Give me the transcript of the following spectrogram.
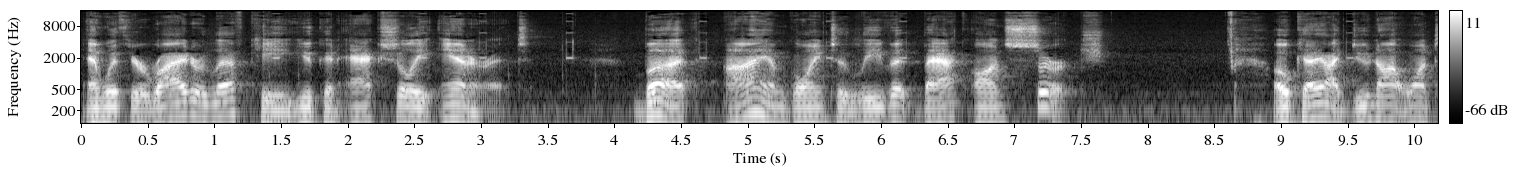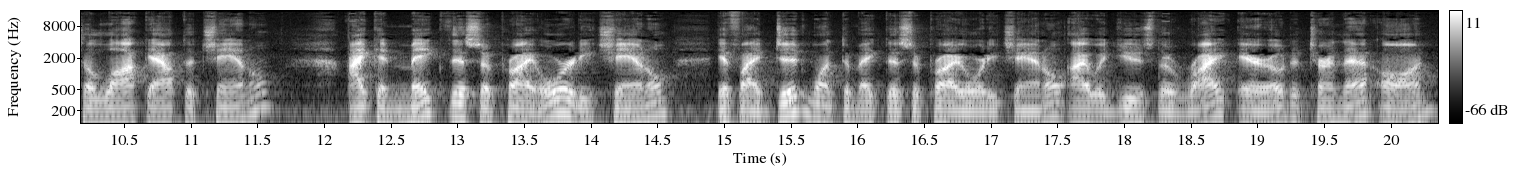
and with your right or left key you can actually enter it. But I am going to leave it back on search. Okay, I do not want to lock out the channel. I can make this a priority channel. If I did want to make this a priority channel, I would use the right arrow to turn that on,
